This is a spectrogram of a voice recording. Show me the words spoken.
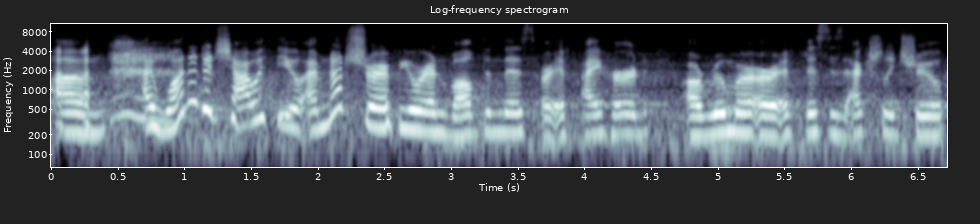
Um, I wanted to chat with you. I'm not sure if you were involved in this or if I heard a rumor or if this is actually true.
